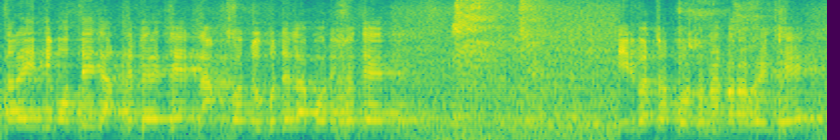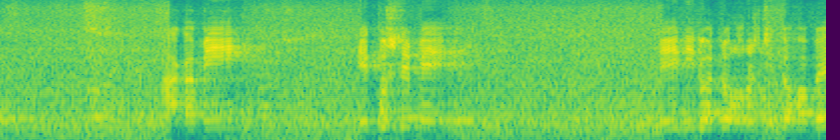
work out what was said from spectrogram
আপনারা ইতিমধ্যে জানতে পেরেছেন নামগঞ্জ উপজেলা পরিষদের নির্বাচন ঘোষণা করা হয়েছে। আগামী একুশে মে এই নির্বাচন অনুষ্ঠিত হবে।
